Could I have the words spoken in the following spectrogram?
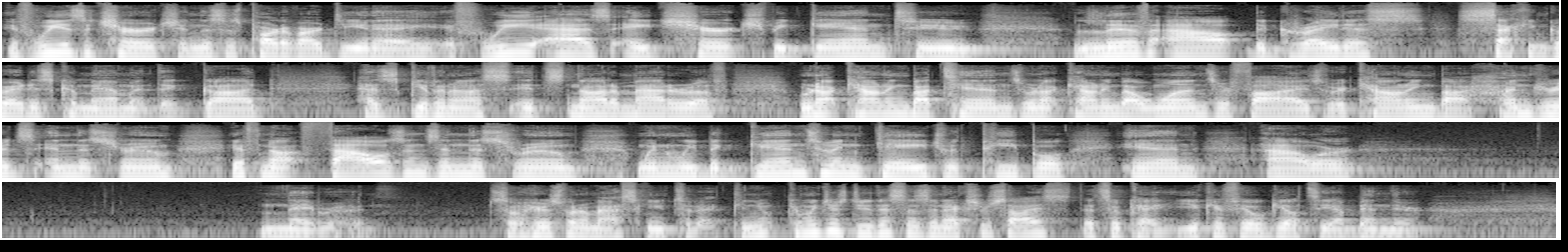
If we as a church, and this is part of our DNA, if we as a church began to live out the greatest, second greatest commandment that God has given us. It's not a matter of, we're not counting by tens, we're not counting by ones or fives, we're counting by hundreds in this room, if not thousands in this room, when we begin to engage with people in our neighborhood. So here's what I'm asking you today. Can, you, can we just do this as an exercise? That's okay. You can feel guilty. I've been there.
